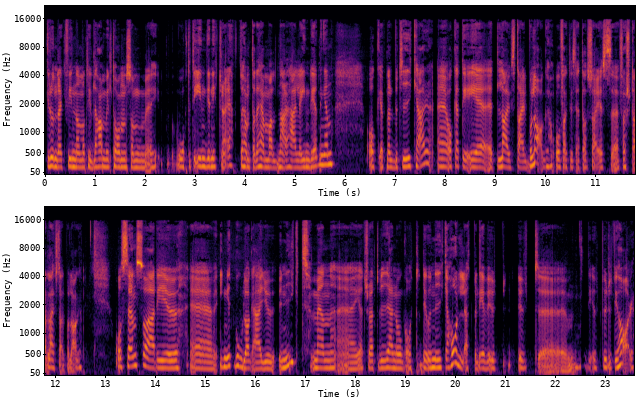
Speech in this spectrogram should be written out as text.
grundarkvinnan Matilda Hamilton som eh, åkte till Indien 1901 och hämtade hem all den här härliga inredningen och öppnade butik här eh, och att det är ett lifestylebolag och faktiskt ett av Sveriges eh, första lifestylebolag. Och sen så är det ju, eh, inget bolag är ju unikt men eh, jag tror att vi är nog åt det unika hållet med det, vi ut, ut eh, det utbudet vi har.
